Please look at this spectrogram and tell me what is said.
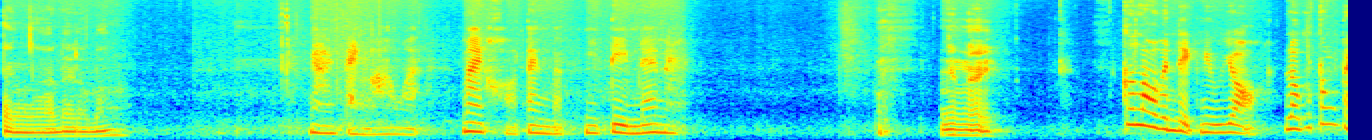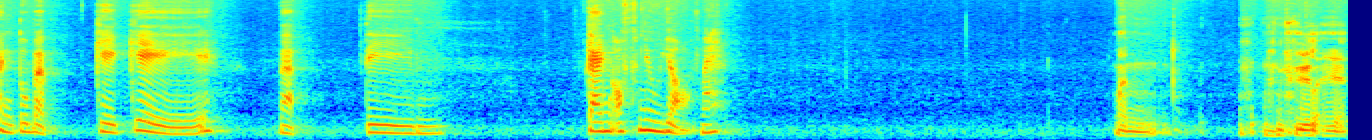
แต่งงานได้แล้วมั้ง งานแต่งเราอะไม้ขอแต่งแบบมีธีมได้ไหม ยังไง ก็เราเป็นเด็กนิวยอร์กเราก็ต้องแต่งตัวแบบเก๋ๆแบบธีม Gang of New York ไหม มันมันคืออะไรอะ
